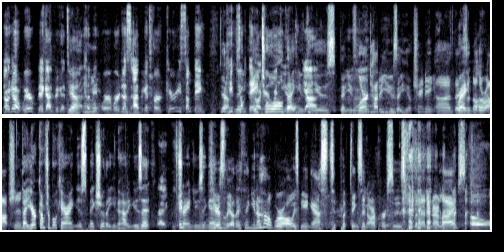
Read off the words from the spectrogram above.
No, no, we're big advocates Yeah. for that. I mean, we're, we're just advocates for carry something, Yeah. keep Like something a on your- tool you. that you yeah. can use That you've Mhm. learned how to use, that you have training on, there's Right. another option. that you're comfortable carrying. Just make sure that you know how to use it. Right. You've trained using it. Here's the other thing. You know how we're always being asked to put things in our purses for the men in our lives? Oh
